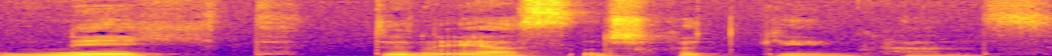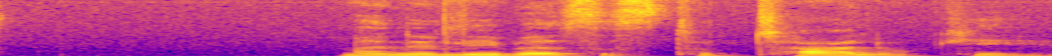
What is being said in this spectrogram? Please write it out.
nicht den ersten Schritt gehen kannst, meine Liebe, es ist total okay.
